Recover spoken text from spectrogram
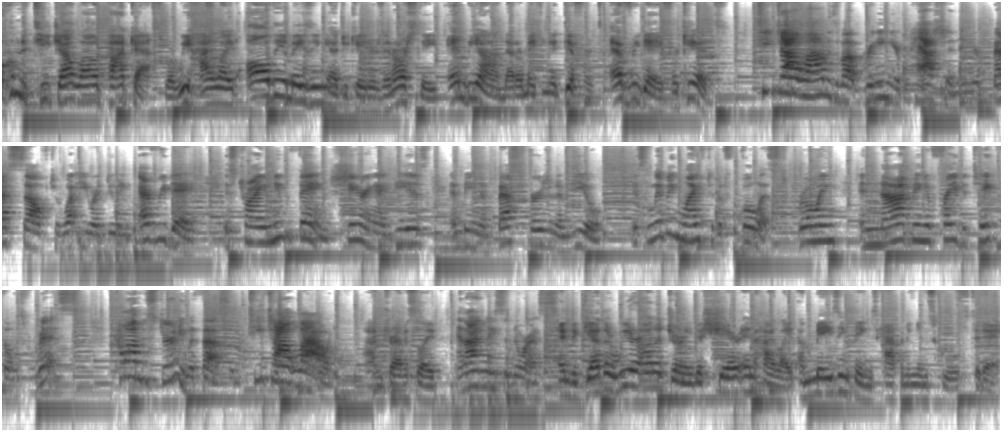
Welcome to Teach Out Loud podcast, where we highlight all the amazing educators in our state and beyond that are making a difference every day for kids. Teach Out Loud is about bringing your passion and your best self to what you are doing every day. It's trying new things, sharing ideas, and being the best version of you. It's living life to the fullest, growing, and not being afraid to take those risks. Come on this journey with us and teach out loud. I'm Travis Lape. And I'm Lisa Norris. And together we are on a journey to share and highlight amazing things happening in schools today.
